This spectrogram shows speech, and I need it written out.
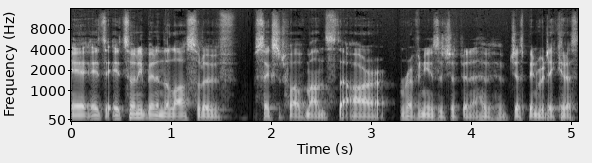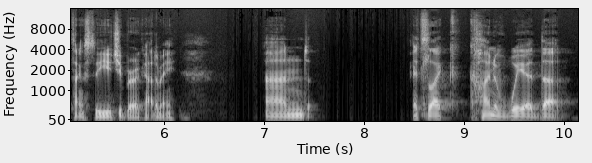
it, it's it's only been in the last sort of six to twelve months that our revenues have just been have, have just been ridiculous thanks to the YouTuber Academy, and it's like kind of weird that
